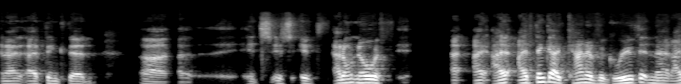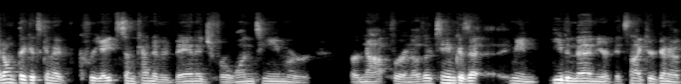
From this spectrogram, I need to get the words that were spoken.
and I, I think that uh, it's it's it's. I don't know if I, I I think I kind of agree with it in that I don't think it's going to create some kind of advantage for one team or or not for another team because I, mean even then you're it's not like you're going to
